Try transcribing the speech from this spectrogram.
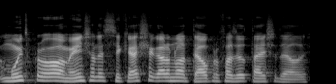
Muito provavelmente elas sequer chegaram no hotel para fazer o teste delas.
